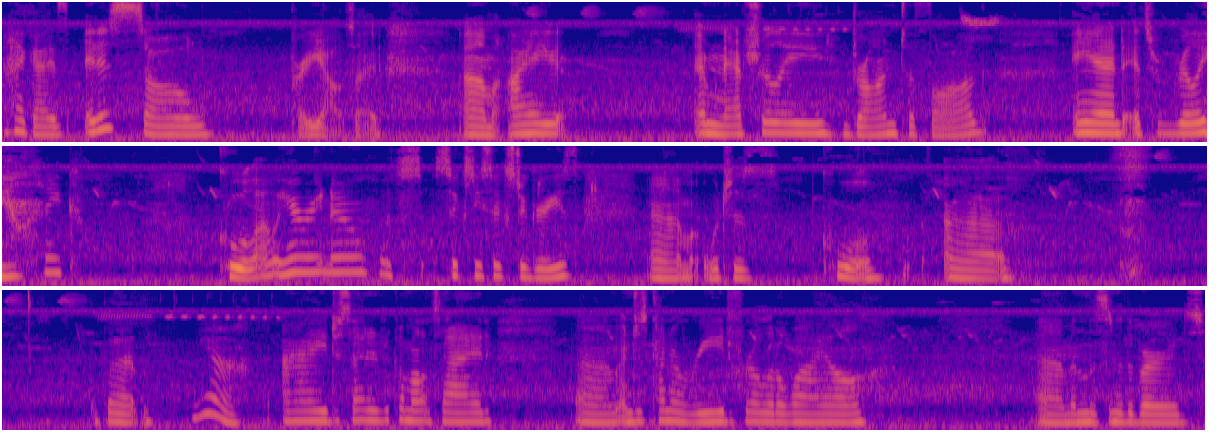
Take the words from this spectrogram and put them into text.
Hi guys, it is so pretty outside. Um, I am naturally drawn to fog and it's really like cool out here right now. It's 66 degrees, um, which is cool. Uh, but yeah, I decided to come outside um, and just kind of read for a little while um, and listen to the birds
